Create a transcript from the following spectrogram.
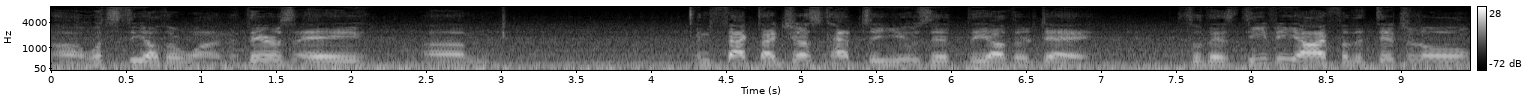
uh, what's the other one? There's a um, in fact, I just had to use it the other day. So there's DVI for the digital,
